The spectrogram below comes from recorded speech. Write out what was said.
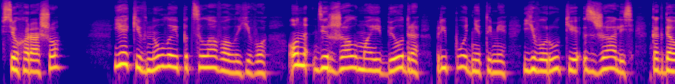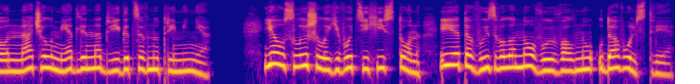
«Все хорошо?» Я кивнула и поцеловала его. Он держал мои бедра приподнятыми, его руки сжались, когда он начал медленно двигаться внутри меня. Я услышала его тихий стон, и это вызвало новую волну удовольствия.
